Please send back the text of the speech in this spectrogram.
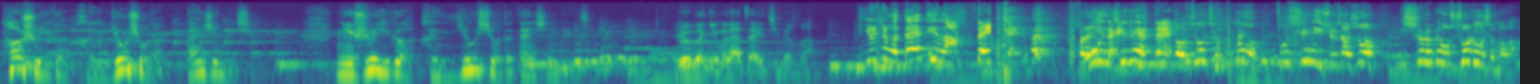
她是一个很优秀的单身女性，你是一个很优秀的单身男性。如果你们俩在一起的话，你就是我 daddy 了。爹，反应激烈，恼羞成怒。从心理学上说，你是不是被我说中什么了？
